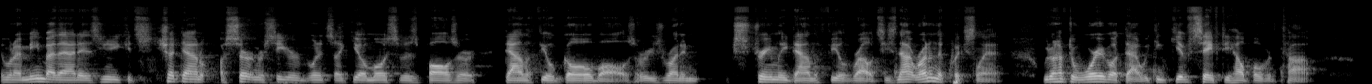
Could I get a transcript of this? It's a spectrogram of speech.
And what I mean by that is, you know, you could shut down a certain receiver when it's like, yo, most of his balls are down the field goal balls, or he's running extremely down the field routes. He's not running the quick slant. We don't have to worry about that. We can give safety help over the top.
